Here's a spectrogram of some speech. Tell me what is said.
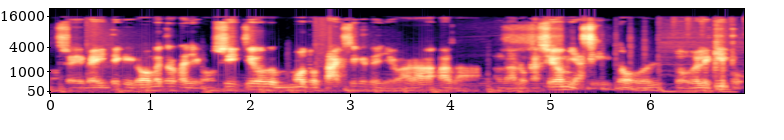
no sé, 20 kilómetros para llegar a un sitio de un mototaxi que te llevara a la, a la locación y así todo el, todo el equipo.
